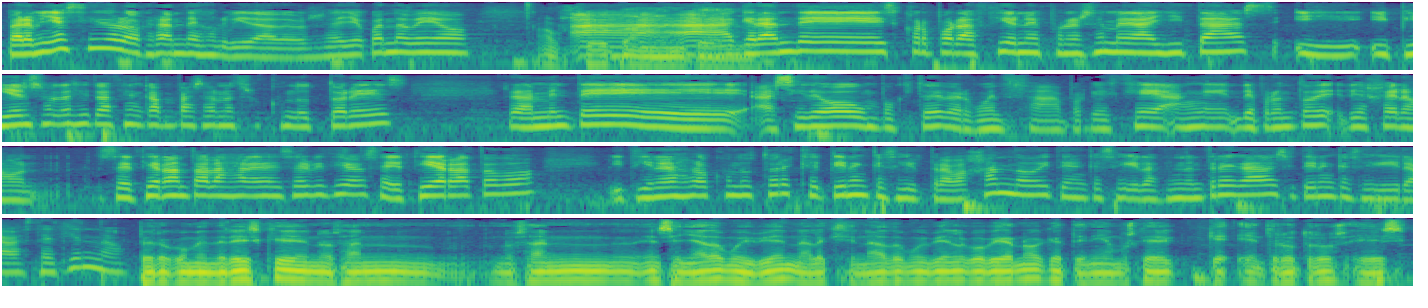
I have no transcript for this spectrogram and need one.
Para mí ha sido los grandes olvidados. O sea, yo cuando veo a, grandes corporaciones ponerse medallitas y, y pienso en la situación que han pasado nuestros conductores, realmente eh, ha sido un poquito de vergüenza, porque es que han, eh, de pronto dijeron, se cierran todas las áreas de servicio, se cierra todo y tienes a los conductores que tienen que seguir trabajando y tienen que seguir haciendo entregas y tienen que seguir abasteciendo. Pero convendréis que nos han, nos han enseñado muy bien, ha leccionado muy bien el gobierno que teníamos que, que, entre otros, es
